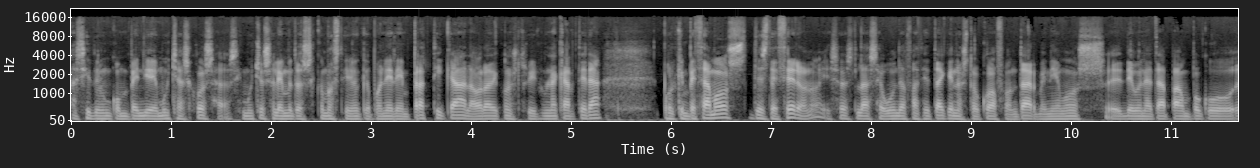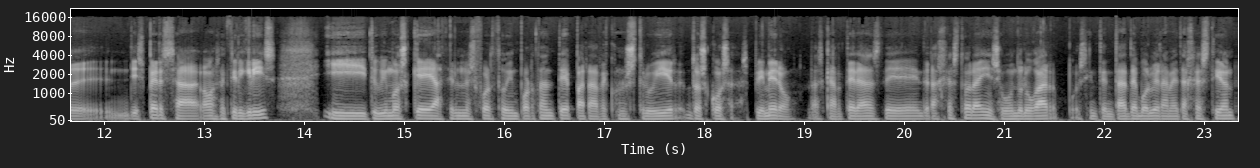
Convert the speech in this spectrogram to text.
ha sido un compendio de muchas cosas y muchos elementos que hemos tenido que poner en práctica a la hora de construir una cartera porque empezamos desde cero, ¿no? Y esa es la segunda faceta que nos tocó afrontar. Veníamos eh, de una etapa un poco eh, dispersa, vamos a decir gris, y tuvimos que hacer un esfuerzo importante para reconstruir dos cosas. Primero, las carteras de, de la gestora y en segundo lugar, pues intentar devolver a Metagestión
